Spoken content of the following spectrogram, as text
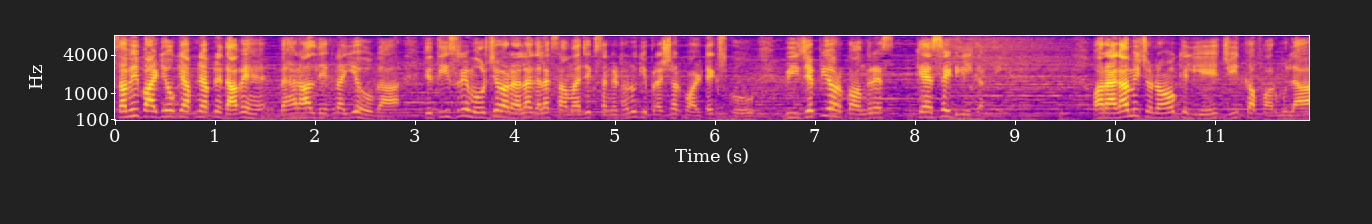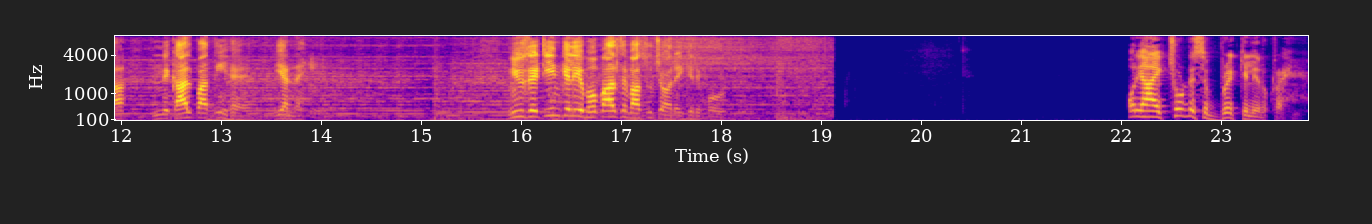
सभी पार्टियों के अपने अपने दावे हैं। बहरहाल देखना यह होगा कि तीसरे मोर्चे और अलग अलग सामाजिक संगठनों की प्रेशर पॉलिटिक्स को बीजेपी और कांग्रेस कैसे डील करती है? और आगामी चुनाव के लिए जीत का फॉर्मूला निकाल पाती है या नहीं? न्यूज़ 18 के लिए भोपाल से वासु चौरे की रिपोर्ट। और यहाँ एक छोटे से ब्रेक के लिए रुक रहे हैं।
